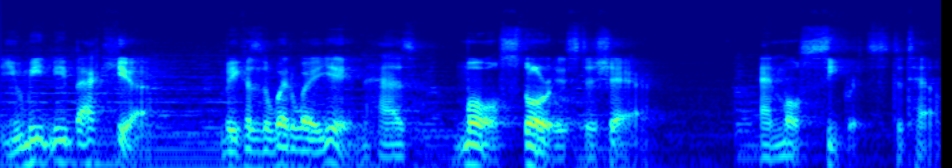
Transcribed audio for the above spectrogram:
you meet me back here because the Wedway Inn has more stories to share and more secrets to tell.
